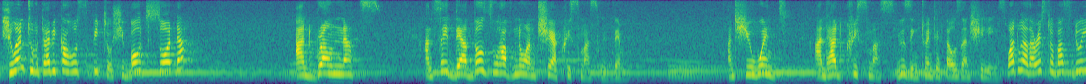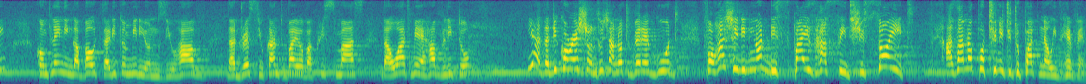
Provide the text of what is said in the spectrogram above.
She went to Butabika Hospital. She bought soda and ground nuts and said, There are those who have no one share Christmas with them. And she went and had Christmas using 20,000 shillings. What were the rest of us doing? Complaining about the little millions you have, the dress you can't buy over Christmas, the what may I have little. Yeah, the decorations which are not very good. For her, she did not despise her seed. She saw it as an opportunity to partner with heaven.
